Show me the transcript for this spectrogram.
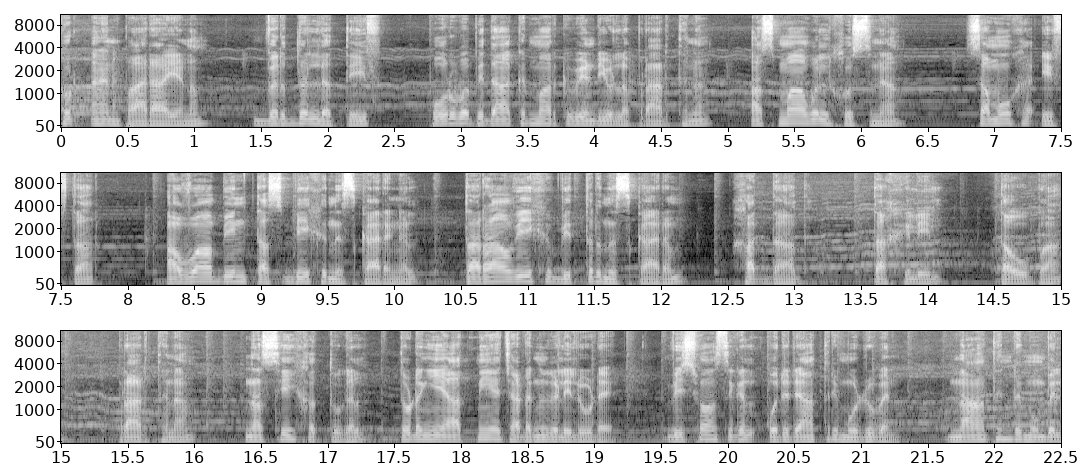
ഖുർആൻ പാരായണം വിർദുൽ ലത്തീഫ് പൂർവപിതാക്കന്മാർക്ക് വേണ്ടിയുള്ള പ്രാർത്ഥന അസ്മാവുൽ ഹുസ്ന സമൂഹ ഇഫ്താർ അവാബിൻ തസ്ബീഹ് നിസ്കാരങ്ങൾ തറാവീഹ് വിത്ര നിസ്കാരം ഹദ്ദാദ് തഹ്ലീൽ തൗബ പ്രാർത്ഥന നസീഹത്തുകൾ തുടങ്ങിയ ആത്മീയ ചടങ്ങുകളിലൂടെ വിശ്വാസികൾ ഒരു രാത്രി മുഴുവൻ നാഥന്റെ മുമ്പിൽ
